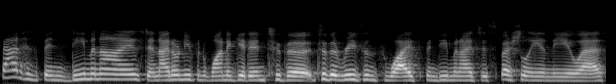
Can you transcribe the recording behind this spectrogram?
Fat has been demonized and I don't even want to get into the to the reasons why it's been demonized especially in the US.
